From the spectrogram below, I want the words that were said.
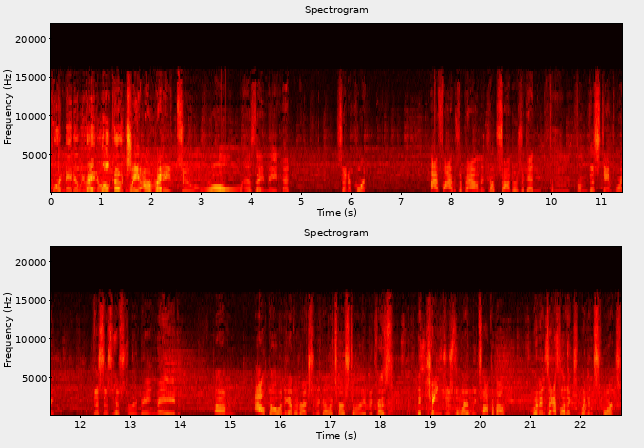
coordinator. We ready to roll, coach? We are ready to roll as they meet at center court. High fives abound, and Coach Saunders again from from this standpoint. This is history being made. Um, I'll go in the other direction and go. It's her story because it changes the way we talk about women's athletics, women's sports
